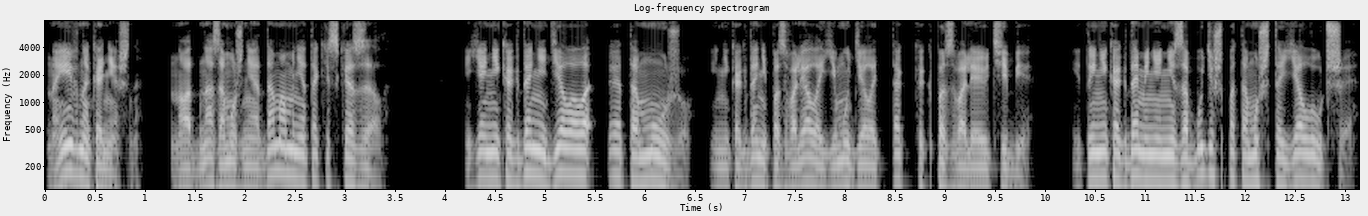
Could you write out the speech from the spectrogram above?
Наивно, конечно, но одна замужняя дама мне так и сказала. Я никогда не делала это мужу и никогда не позволяла ему делать так, как позволяю тебе. И ты никогда меня не забудешь, потому что я лучшая.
